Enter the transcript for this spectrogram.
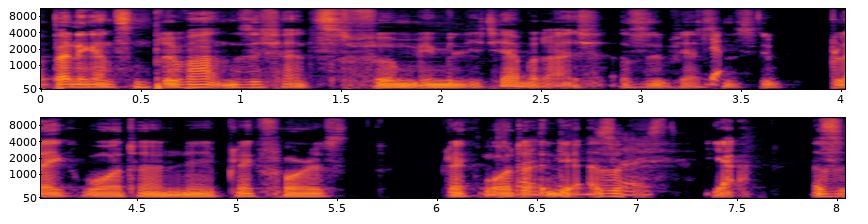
bei den ganzen privaten Sicherheitsfirmen im Militärbereich. Also wie heißt ja. das? Die Blackwater, nee, Black Forest, Blackwater, nicht, also heißt. ja, also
